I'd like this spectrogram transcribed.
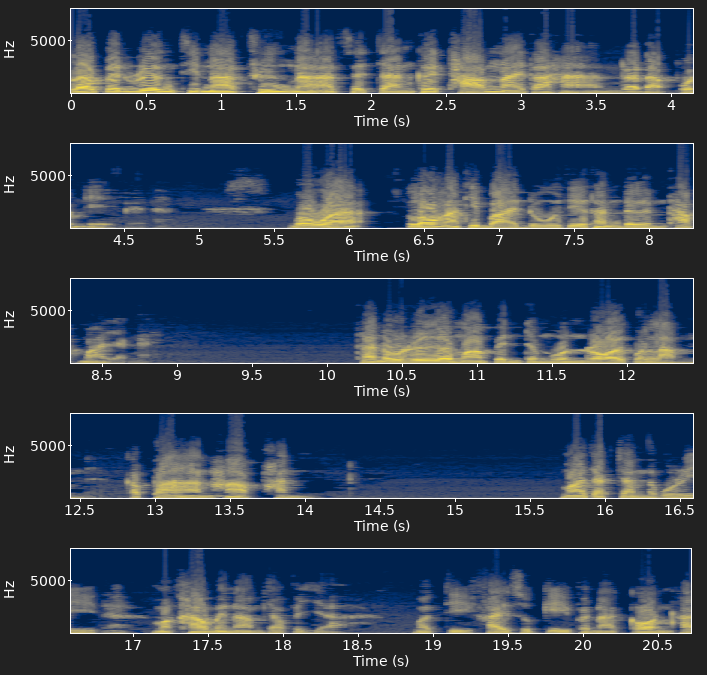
แล้วเป็นเรื่องที่น่าทึ่งน่าอัศจรรย์เคยถามนายทหารระดับพลเอกเลยนะบอกว่าลองอธิบายดูที่ท่านเดินทับมาอย่างไง ท่านเอาเรือมาเป็นจำนวนร้อยกว่าลำเนี่ย กับทหารห้าพันมาจากจันทบุรีนะมาเข้าแม่น้ำเจ้าพระยา มาตีไข่สุกี้ปนากรไข่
